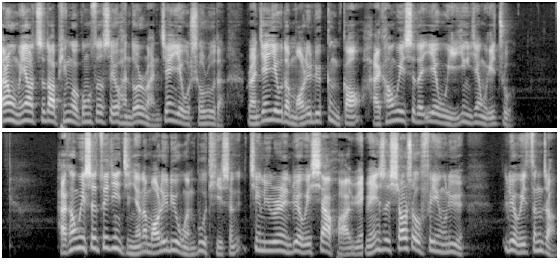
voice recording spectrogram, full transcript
当然，我们要知道，苹果公司是有很多软件业务收入的，软件业务的毛利率更高。海康卫视的业务以硬件为主。海康卫视最近几年的毛利率稳步提升，净利润略微下滑，原原因是销售费用率略微增长。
